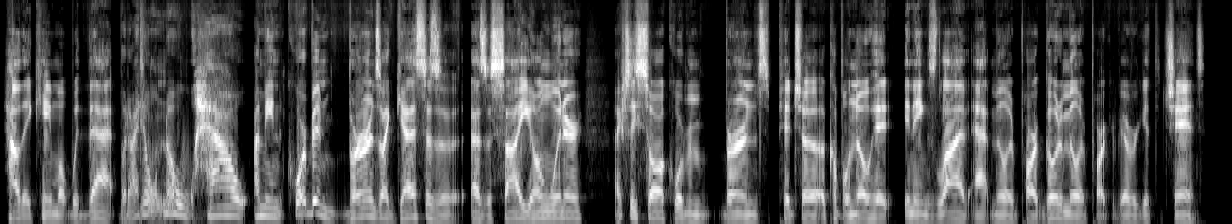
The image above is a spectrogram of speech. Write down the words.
how they came up with that. But I don't know how. I mean, Corbin Burnes, I guess, as a as a Cy Young winner. I actually saw Corbin Burnes pitch a, a couple no hit innings live at Miller Park. Go to Miller Park if you ever get the chance.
